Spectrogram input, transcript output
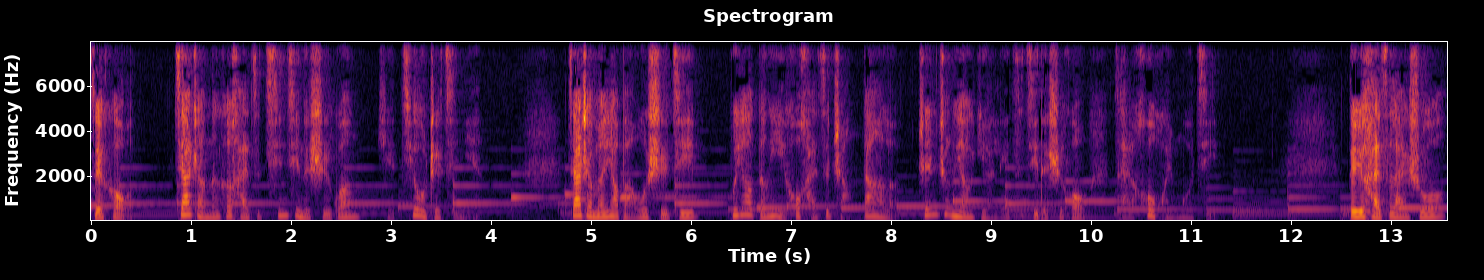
最后，家长能和孩子亲近的时光也就这几年，家长们要把握时机，不要等以后孩子长大了。真正要远离自己的时候，才后悔莫及。对于孩子来说，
